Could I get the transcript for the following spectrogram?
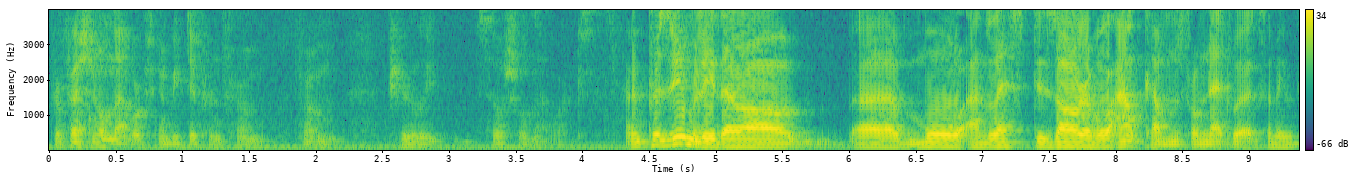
professional networks going to be different from from purely social networks? And presumably there are uh, more and less desirable outcomes from networks. I mean,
